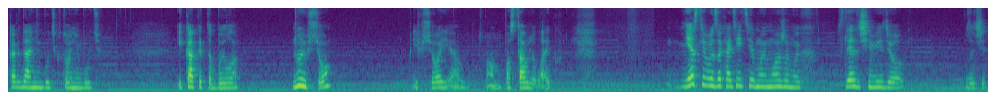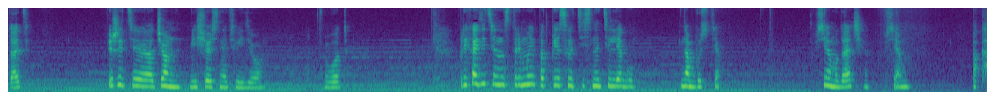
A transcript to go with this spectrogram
когда-нибудь кто-нибудь. И как это было. Ну и все. И все, я вот вам поставлю лайк. Если вы захотите, мы можем их в следующем видео зачитать. Пишите, о чем еще снять видео. Вот. Приходите на стримы, подписывайтесь на телегу, на бусте. Всем удачи, всем пока.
